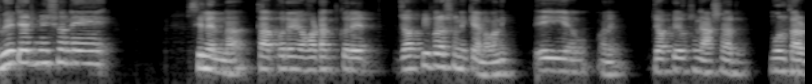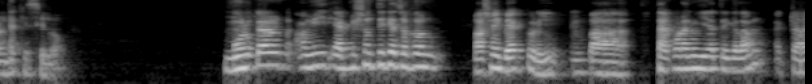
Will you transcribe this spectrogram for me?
ডুয়েট অ্যাডমিশনে ছিলেন না তারপরে হঠাৎ করে জব প্রিপারেশনে কেন? মানে এই মানে জব প্রিপারেশনে আসার মূল কারণটা কি ছিল? মূল কারণ আমি অ্যাডমিশন থেকে যখন বাসায় ব্যাক করি বা তারপর আমি ইয়াতে গেলাম একটা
